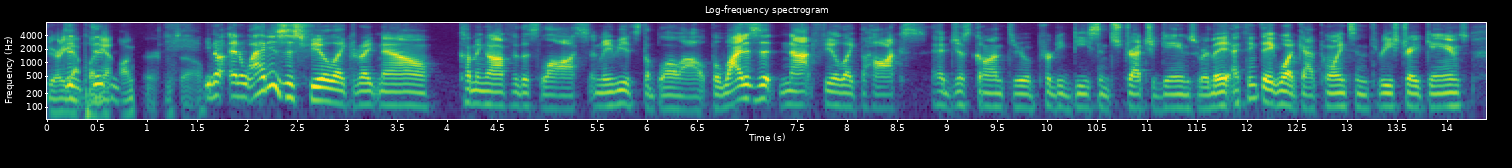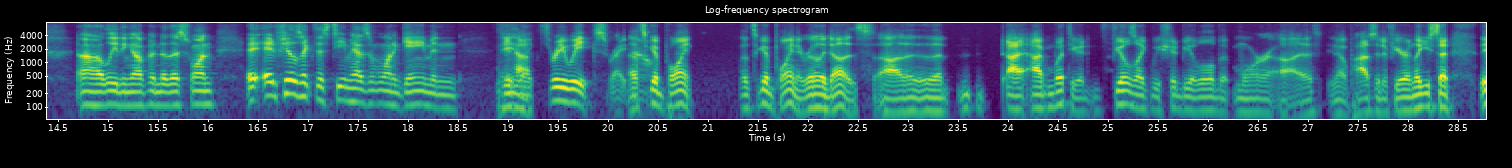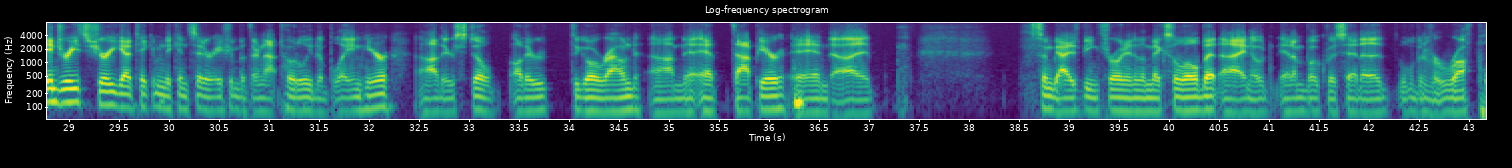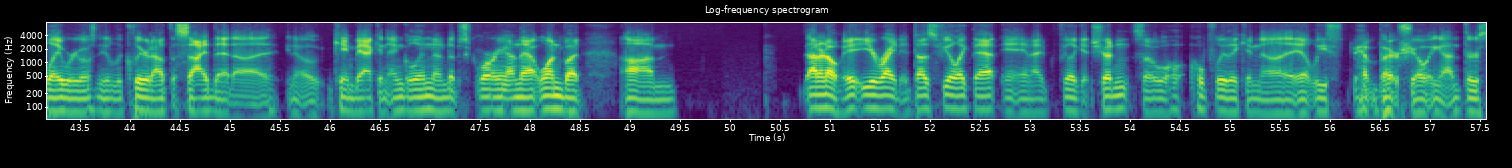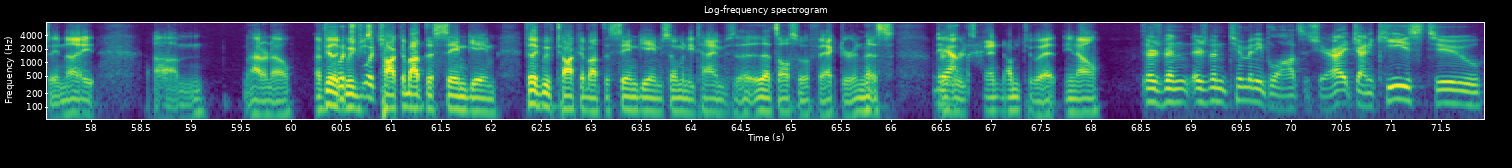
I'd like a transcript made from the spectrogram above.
We already did, got plenty did, long term. So you know, and why does this feel like right now? Coming off of this loss, and maybe it's the blowout, but why does it not feel like the Hawks had just gone through a pretty decent stretch of games where they, I think they, what, got points in three straight games uh, leading up into this one? It, it, feels like this team hasn't won a game in, in yeah. like three weeks right That's now. a good point. That's a good point. It really does. Uh, the, I, am with you. It feels like we should be a little bit more, uh, you know, positive here. And like you said, the injuries, sure, you got to take them into consideration, but they're not totally to blame here. Uh, there's still other to go around um, at the top here, and uh, some guys being thrown into the mix a little bit. Uh, I know Adam Boqvist had a little bit of a rough play where he wasn't able to clear it out the side that uh, you know came back and Engelland ended up scoring on that one, but. Um, I don't know. It, you're right. It does feel like that, and I feel like it shouldn't. So ho- hopefully they can uh, at least have a better showing on Thursday night. Um, I don't know. I feel like which, we've just which, talked about the same game. I feel like we've talked about the same game so many times. Uh, that's also a factor in this. Yeah, we're just numb to it. You know, there's been there's been too many blowouts this year. All right, Johnny, keys to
